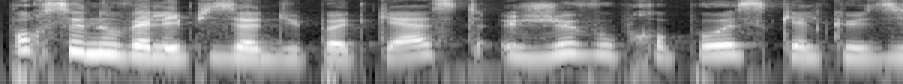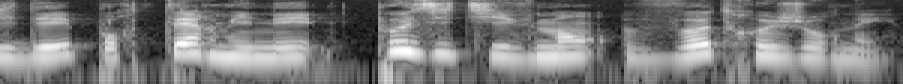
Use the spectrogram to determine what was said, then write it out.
Pour ce nouvel épisode du podcast, je vous propose quelques idées pour terminer positivement votre journée.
